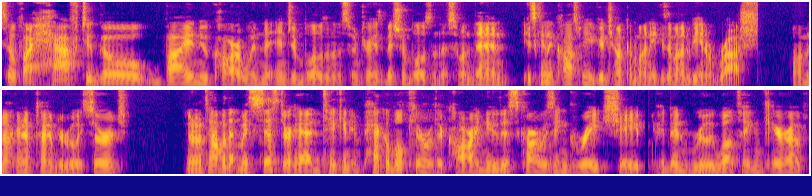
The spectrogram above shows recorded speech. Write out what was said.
So if I have to go buy a new car when the engine blows in this one, transmission blows in this one, then it's going to cost me a good chunk of money because I'm going to be in a rush. I'm not going to have time to really search. And on top of that, my sister had taken impeccable care with her car. I knew this car was in great shape, had been really well taken care of.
